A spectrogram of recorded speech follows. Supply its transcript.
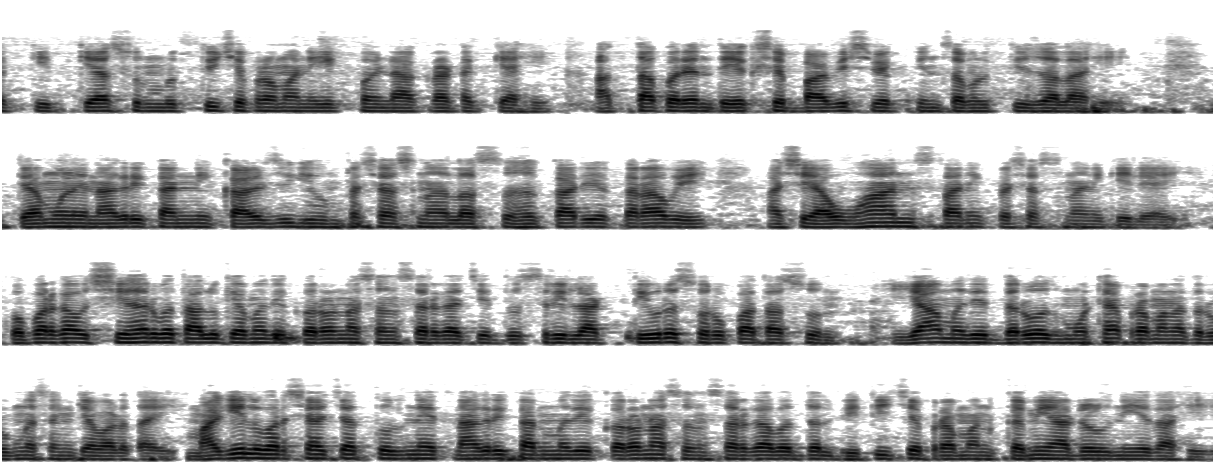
टक्के इतकी असून मृत्यूचे प्रमाण एक पॉईंट अकरा टक्के आहे. आत्तापर्यंत एकशे बावीस व्यक्तींचा मृत्यू झाला आहे. त्यामुळे नागरिकांनी काळजी घेऊन प्रशासनाला सहकार्य करावे असे आव्हान स्थानिक प्रशासनाने केले आहे. कोपरगाव शहर व तालुक्यामध्ये करोना संसर्गाची दुसरी लाट तीव्र स्वरूपात असून यामध्ये दररोज मोठ्या प्रमाणात रुग्णसंख्या वाढत आहे. मागील वर्षाच्या तुलनेत नागरिकांमध्ये करोना संसर्गाबद्दल भीतीचे प्रमाण कमी आढळून येत आहे.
